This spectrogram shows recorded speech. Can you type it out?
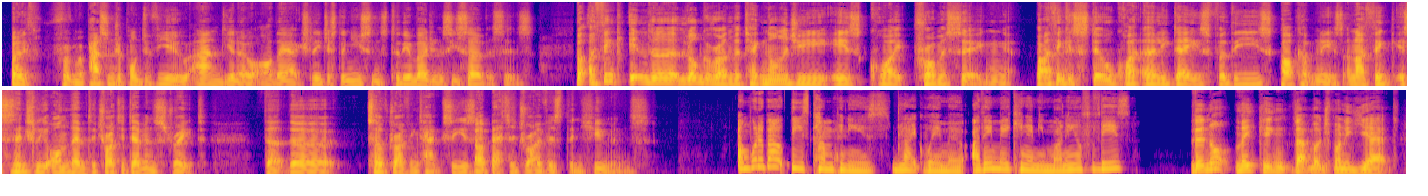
both from a passenger point of view and, you know, are they actually just a nuisance to the emergency services? But I think in the longer run, the technology is quite promising. But I think it's still quite early days for these car companies. And I think it's essentially on them to try to demonstrate that the self driving taxis are better drivers than humans. And what about these companies like Waymo? Are they making any money off of these? They're not making that much money yet.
